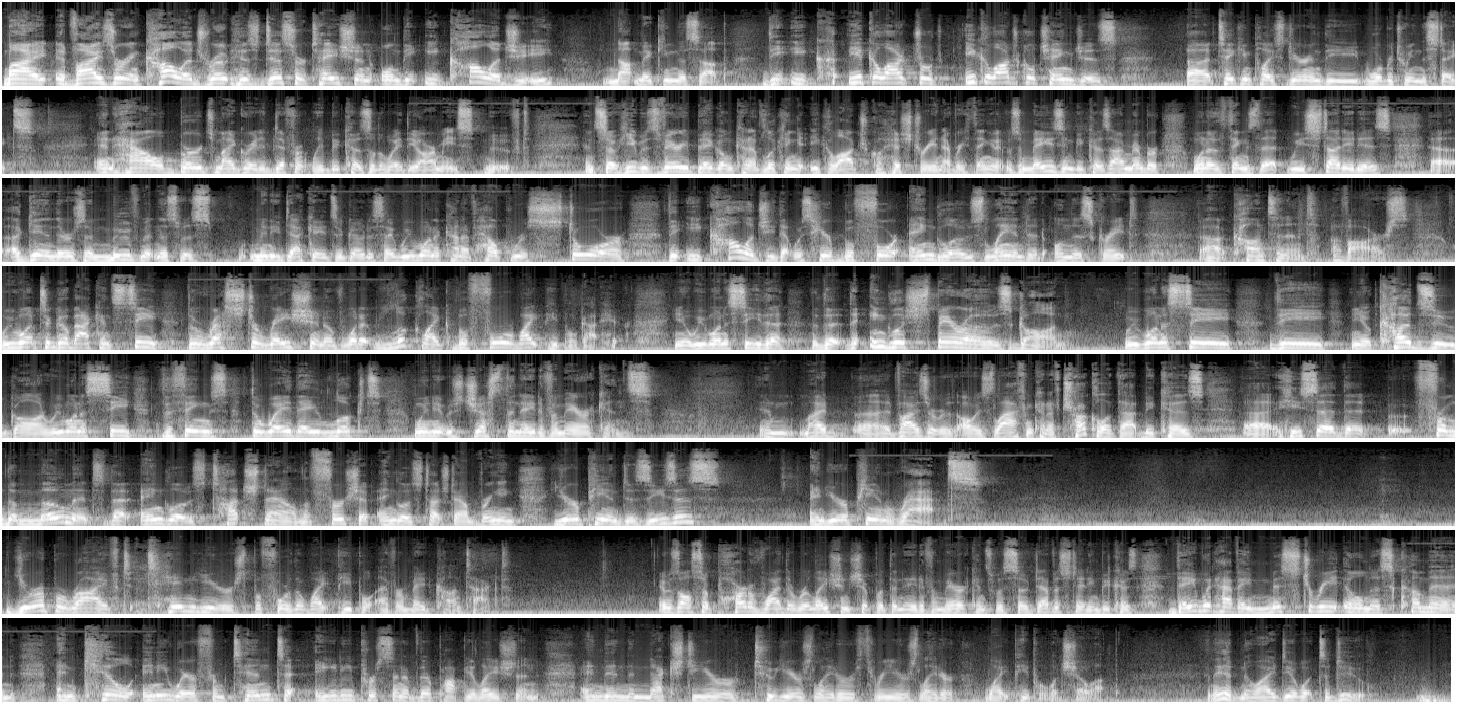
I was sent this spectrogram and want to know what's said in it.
My advisor in college wrote his dissertation on the ecology, I'm not making this up, the ecological, ecological changes uh, taking place during the war between the states and how birds migrated differently because of the way the armies moved. And so he was very big on kind of looking at ecological history and everything. And it was amazing because I remember one of the things that we studied is, uh, again, there's a movement, this was many decades ago, to say we want to kind of help restore the ecology that was here before Anglos landed on this great uh, continent of ours. We want to go back and see the restoration of what it looked like before white people got here. You know, we want to see the, the, the English sparrows gone. We want to see the you know, kudzu gone. We want to see the things the way they looked when it was just the Native Americans. And my uh, advisor was always laughing, kind of chuckle at that because uh, he said that from the moment that Anglos touched down, the first ship Anglos touched down, bringing European diseases and European rats, Europe arrived 10 years before the white people ever made contact. It was also part of why the relationship with the Native Americans was so devastating because they would have a mystery illness come in and kill anywhere from 10 to 80% of their population. And then the next year, or two years later, or three years later, white people would show up. And they had no idea what to do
